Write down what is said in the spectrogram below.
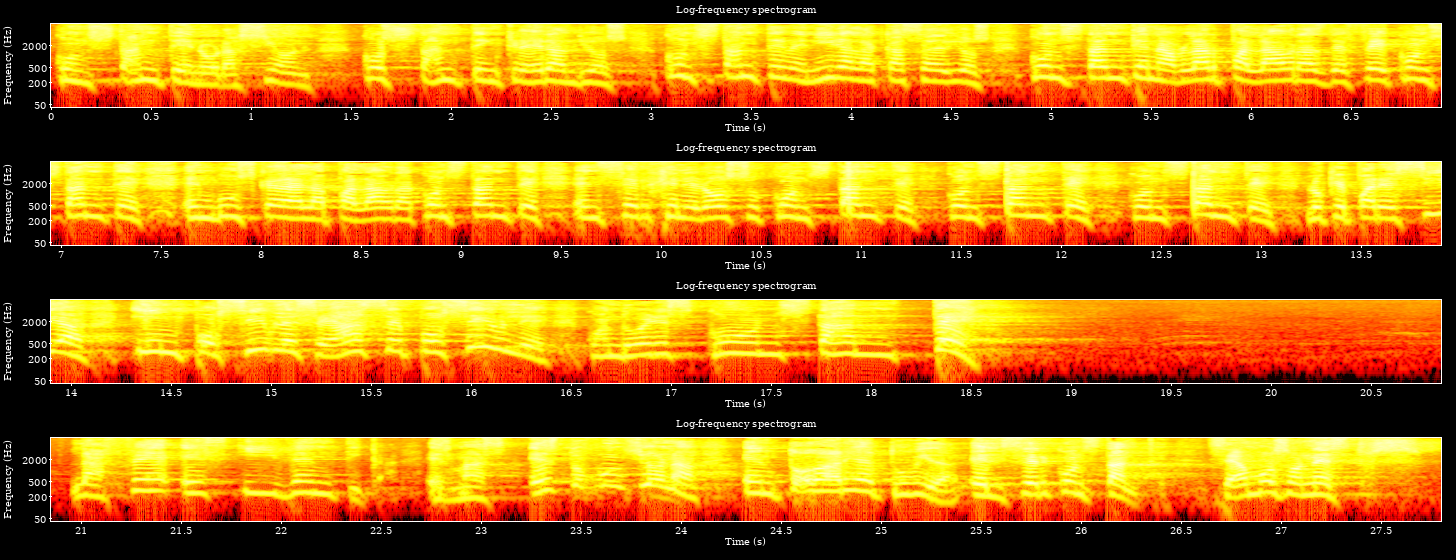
constante en oración, constante en creer a Dios, constante en venir a la casa de Dios, constante en hablar palabras de fe, constante en búsqueda de la palabra, constante en ser generoso, constante, constante, constante. Lo que parecía imposible se hace posible cuando eres constante. La fe es idéntica. Es más, esto funciona en toda área de tu vida, el ser constante. Seamos honestos.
